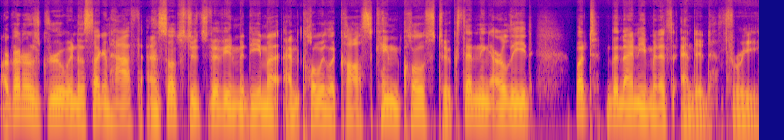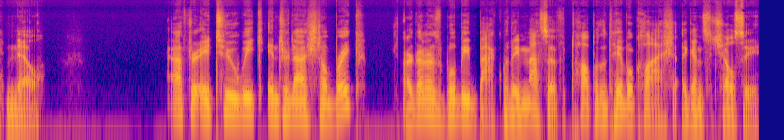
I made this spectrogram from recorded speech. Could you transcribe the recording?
Our Gunners grew into the second half, and substitutes Vivianne Miedema and Chloe Lacasse came close to extending our lead, but the 90 minutes ended 3 0. After a two week international break, our Gunners will be back with a massive top of the table clash against Chelsea.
